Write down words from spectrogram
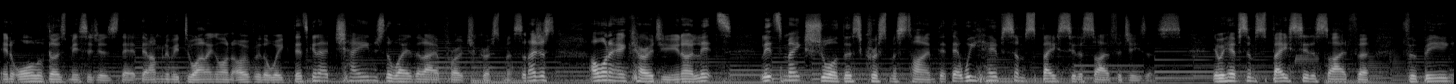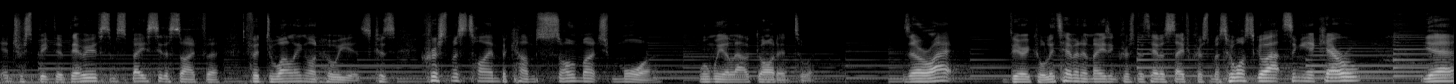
in all of those messages that, that I'm going to be dwelling on over the week that's going to change the way that I approach Christmas. And I just I want to encourage you, you know, let's let's make sure this Christmas time that, that we have some space set aside for Jesus. That we have some space set aside for, for being introspective. That we have some space set aside for, for dwelling on who He is. Because Christmas time becomes so much more when we allow God into it. Is that all right? Very cool. Let's have an amazing Christmas. Have a safe Christmas. Who wants to go out singing a carol? Yeah.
